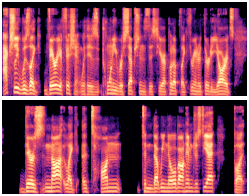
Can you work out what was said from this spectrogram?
actually was like very efficient with his 20 receptions this year. I put up like 330 yards there's not like a ton to, that we know about him just yet, but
